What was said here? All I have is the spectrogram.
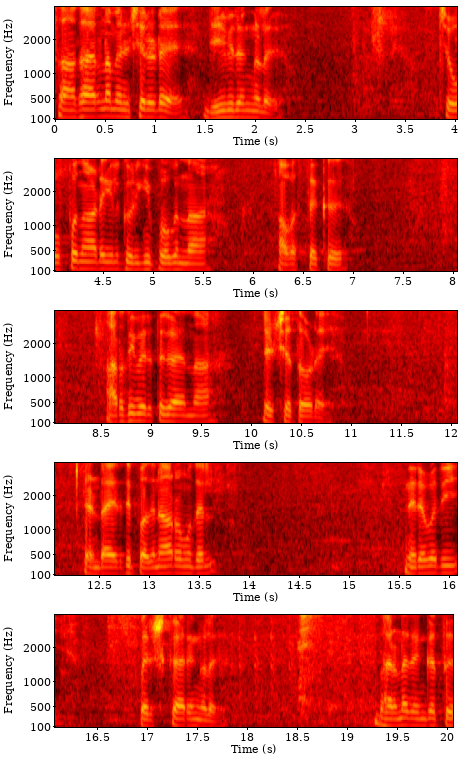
സാധാരണ മനുഷ്യരുടെ ജീവിതങ്ങൾ ചുവപ്പ് നാടയിൽ കുരുങ്ങിപ്പോകുന്ന അവസ്ഥക്ക് അറുതി വരുത്തുക എന്ന ലക്ഷ്യത്തോടെ രണ്ടായിരത്തി പതിനാറ് മുതൽ നിരവധി പരിഷ്കാരങ്ങൾ ഭരണരംഗത്ത്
